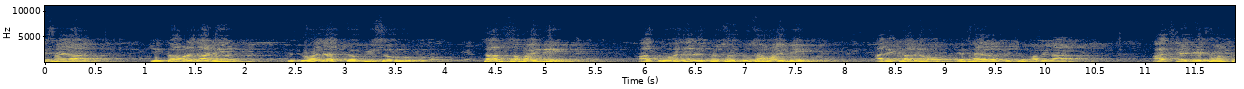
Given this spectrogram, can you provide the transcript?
এসআইআর। কিন্তু আমরা জানি যে দু হাজার চব্বিশেও চারশো হয়নি, আর দু হাজার একুশেও দুশো হয়নি, আর এখানেও এসআইআরও কিছু হবে না। আজকে যে সমস্ত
